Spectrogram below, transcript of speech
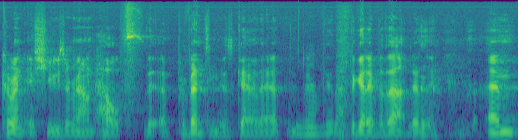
current issues around health that are preventing this go. They have, they have to get over that, don't they? Um,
